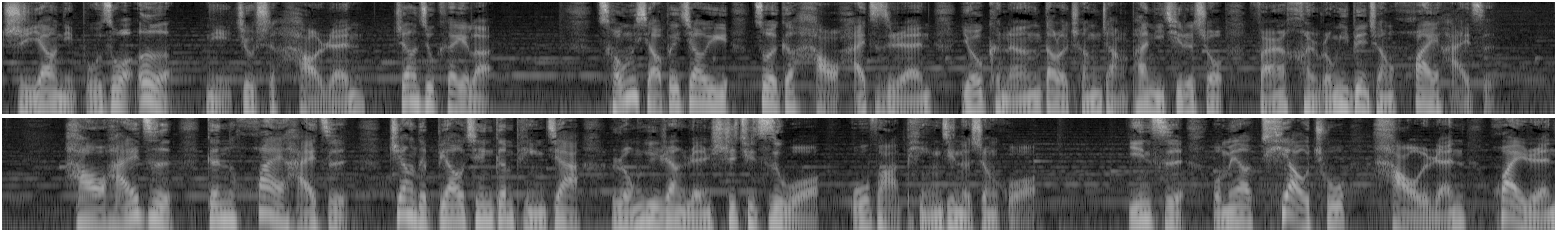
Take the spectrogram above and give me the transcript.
只要你不做恶，你就是好人，这样就可以了。从小被教育做一个好孩子的人，有可能到了成长叛逆期的时候，反而很容易变成坏孩子。好孩子跟坏孩子这样的标签跟评价，容易让人失去自我，无法平静的生活。因此，我们要跳出好人坏人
